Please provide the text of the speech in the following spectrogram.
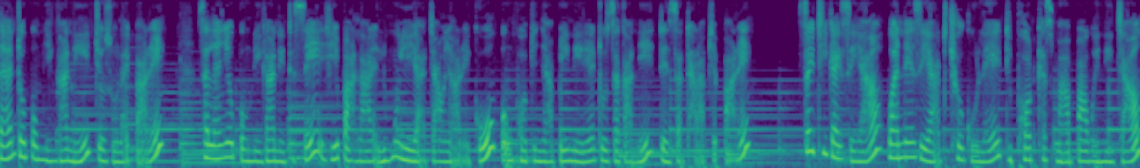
တန်တုပ်ပုံမြင်ကနေကြိုဆိုလိုက်ပါတယ်။ဇလန်ရုပ်ပုံတွေကနေတဆင့်ရေးပါလာတဲ့လူမှုရေးရာအကြောင်းအရာတွေကိုပုံဖော်ပညာပေးနေတဲ့ဒုစက်ကနေတင်ဆက်ထားတာဖြစ်ပါတယ်။စိတ်ထိကြိုက်စရာဝမ်းနည်းစရာတချို့ကိုလည်းဒီ podcast မှာပါဝင်နေကြောင်း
